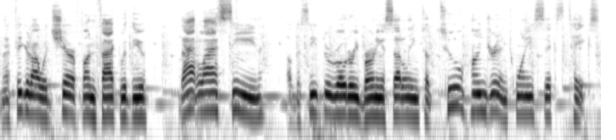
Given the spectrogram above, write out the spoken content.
and I figured I would share a fun fact with you. That last scene of the see-through rotary burning acetylene took 226 takes.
